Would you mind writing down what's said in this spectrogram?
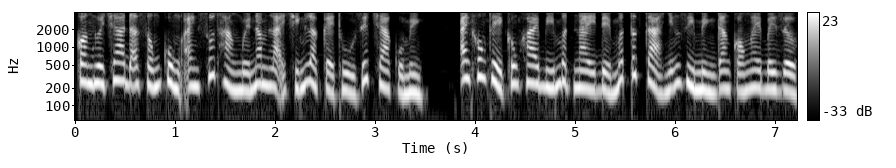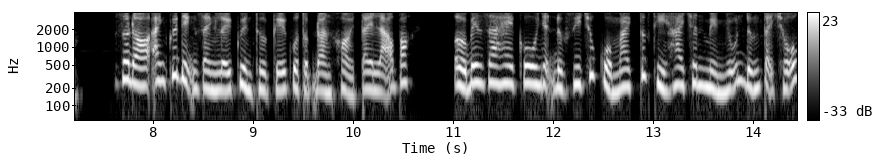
Còn người cha đã sống cùng anh suốt hàng 10 năm lại chính là kẻ thù giết cha của mình. Anh không thể công khai bí mật này để mất tất cả những gì mình đang có ngay bây giờ. Do đó anh quyết định giành lấy quyền thừa kế của tập đoàn khỏi tay lão Bắc. Ở bên gia he cô nhận được di chúc của Mike tức thì hai chân mềm nhũn đứng tại chỗ.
